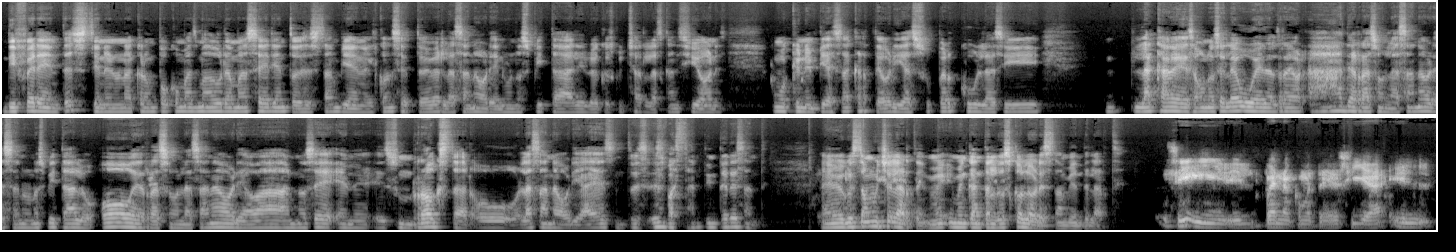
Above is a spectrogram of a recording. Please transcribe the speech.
diferentes, tienen una cara un poco más madura, más seria, entonces también el concepto de ver la zanahoria en un hospital y luego escuchar las canciones, como que uno empieza a sacar teorías súper cool, así la cabeza, uno se le vuela alrededor, ah, de razón la zanahoria está en un hospital, o oh, de razón la zanahoria va, no sé, es un rockstar, o la zanahoria es, entonces es bastante interesante. A mí me gusta mucho el arte y me encantan los colores también del arte. Sí, y, bueno, como te decía, el,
